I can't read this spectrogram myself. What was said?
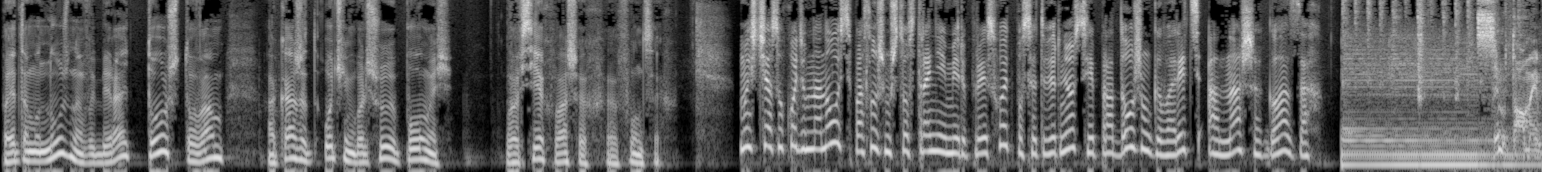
Поэтому нужно выбирать то, что вам окажет очень большую помощь во всех ваших функциях. Мы сейчас уходим на новости, послушаем, что в стране и мире происходит, после этого вернемся и продолжим говорить о наших глазах. Симптомы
